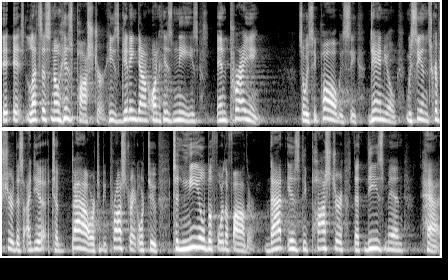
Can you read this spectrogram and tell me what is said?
it, it, lets us know his posture. He's getting down on his knees and praying. So we see paul we see daniel we see in scripture this idea to bow or to be prostrate or to to kneel before the father. That is the posture that these men had.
